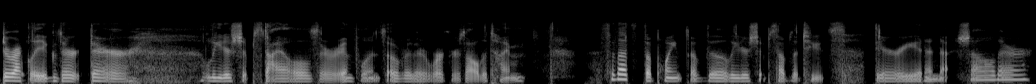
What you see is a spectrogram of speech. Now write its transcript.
directly exert their leadership styles or influence over their workers all the time. So that's the point of the leadership substitutes theory in a nutshell there.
